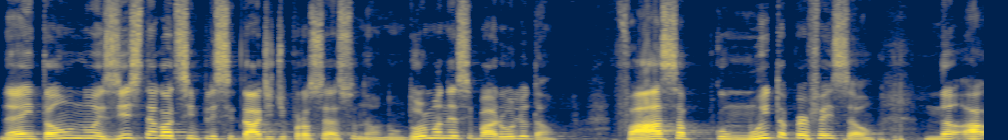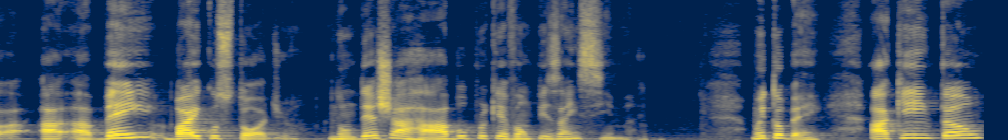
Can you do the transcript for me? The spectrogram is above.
Né? Então não existe negócio de simplicidade de processo, não. Não durma nesse barulho, não. Faça com muita perfeição. a, a, a bem by custódio. Não deixa rabo porque vão pisar em cima. Muito bem. Aqui então,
